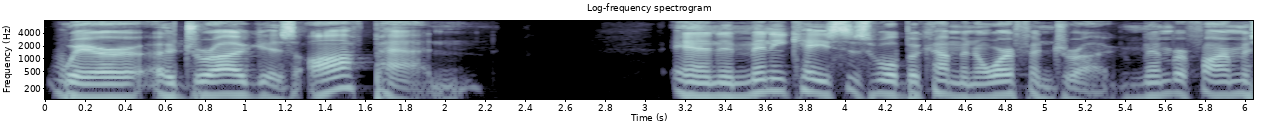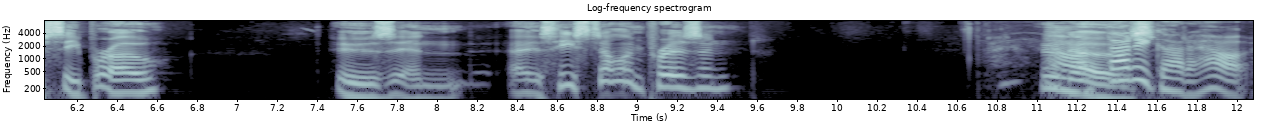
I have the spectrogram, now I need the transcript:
where a drug is off patent and in many cases will become an orphan drug. Remember Pharma Bro? who's in. Is he still in prison? I don't know. Who knows? I thought he got out.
